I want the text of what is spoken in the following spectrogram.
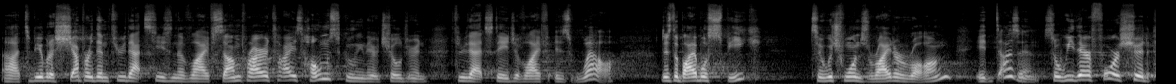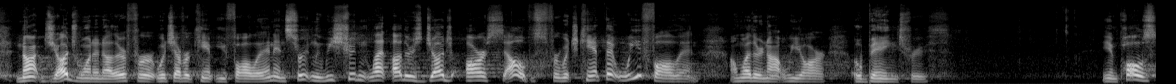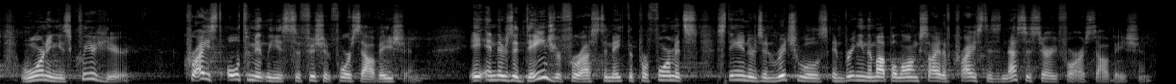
uh, to be able to shepherd them through that season of life. Some prioritize homeschooling their children through that stage of life as well. Does the Bible speak to which one's right or wrong? It doesn't. So we therefore should not judge one another for whichever camp you fall in, and certainly we shouldn't let others judge ourselves for which camp that we fall in on whether or not we are obeying truth. And Paul's warning is clear here. Christ ultimately is sufficient for salvation. And there's a danger for us to make the performance standards and rituals and bringing them up alongside of Christ as necessary for our salvation.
